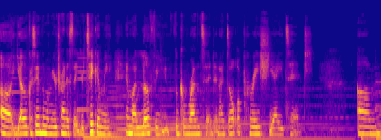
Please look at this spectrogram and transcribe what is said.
a yellow chrysanthemum, you're trying to say you're taking me and my love for you for granted, and I don't appreciate it. Um,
